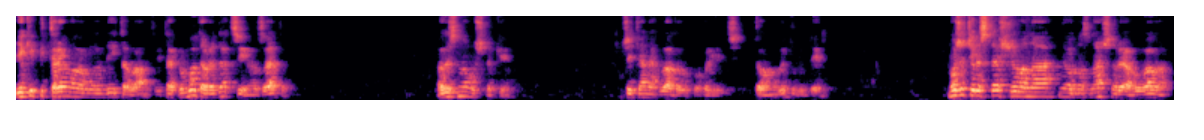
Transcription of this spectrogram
які підтримали молодий талант. І так, робота в редакції газети. Але знову ж таки, життя не гладило по голівці талановиту людину. Може, через те, що вона неоднозначно реагувала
